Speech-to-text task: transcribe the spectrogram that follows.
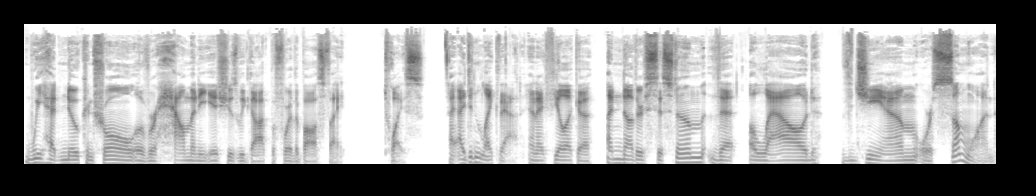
we had no control over how many issues we got before the boss fight. Twice. I, I didn't like that. And I feel like a, another system that allowed the GM or someone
